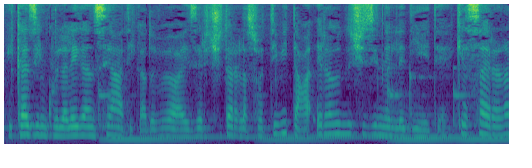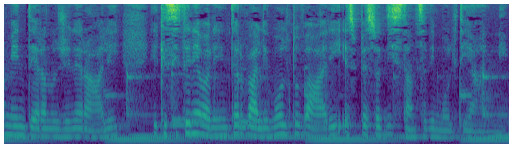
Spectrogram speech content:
I casi in cui la Lega Anseatica doveva esercitare la sua attività erano decisi nelle diete, che assai raramente erano generali e che si tenevano in intervalli molto vari e spesso a distanza di molti anni.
